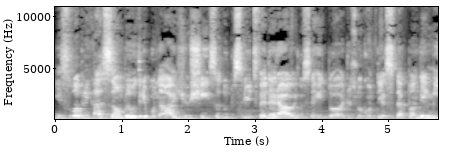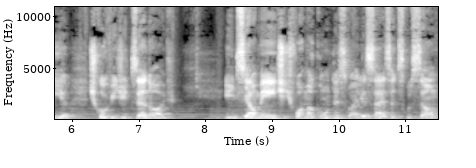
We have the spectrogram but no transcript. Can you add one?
e sua aplicação pelo Tribunal de Justiça do Distrito Federal e dos Territórios no contexto da pandemia de Covid-19. Inicialmente, de forma a contextualizar essa discussão,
